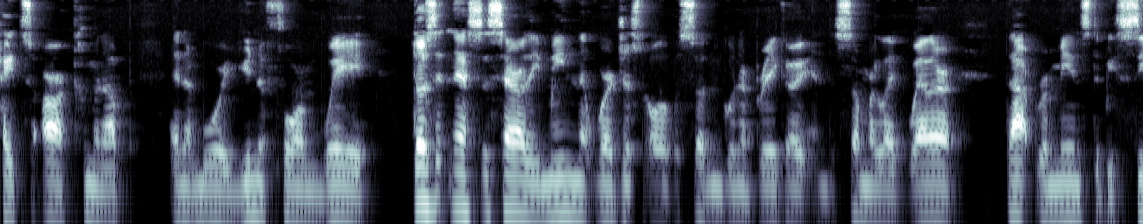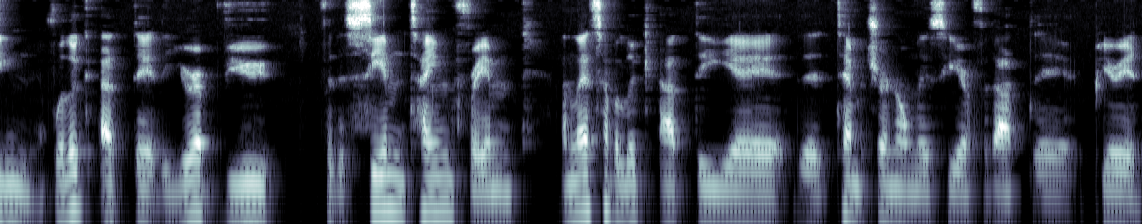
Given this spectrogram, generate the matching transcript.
heights are coming up in a more uniform way. Does it necessarily mean that we're just all of a sudden going to break out into summer-like weather? That remains to be seen. If we look at the, the Europe view for the same time frame, and let's have a look at the uh, the temperature anomalies here for that uh, period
